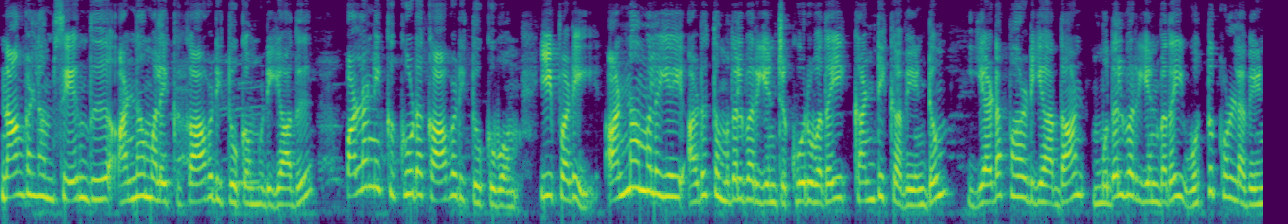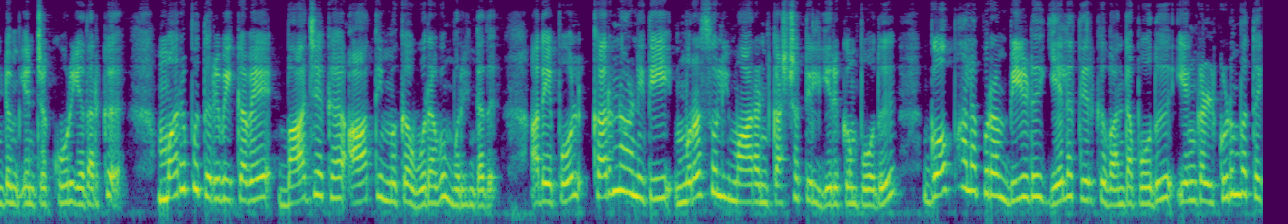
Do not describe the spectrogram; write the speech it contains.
நாங்கள்லாம் சேர்ந்து அண்ணாமலைக்கு காவடி தூக்க முடியாது பழனிக்கு கூட காவடி தூக்குவோம். இப்படி அண்ணாமலையை அடுத்த முதல்வர் என்று கூறுவதை கண்டிக்க வேண்டும் எடப்பாடியார்தான் முதல்வர் என்பதை ஒத்துக்கொள்ள வேண்டும் என்று கூறியதற்கு மறுப்பு தெரிவிக்கவே பாஜக அதிமுக உறவு முறிந்தது. அதேபோல் கருணாநிதி முரசொலி மாறன் கஷ்டத்தில் இருக்கும்போது கோபாலபுரம் வீடு ஏலத்திற்கு வந்தபோது எங்கள் குடும்பத்தை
